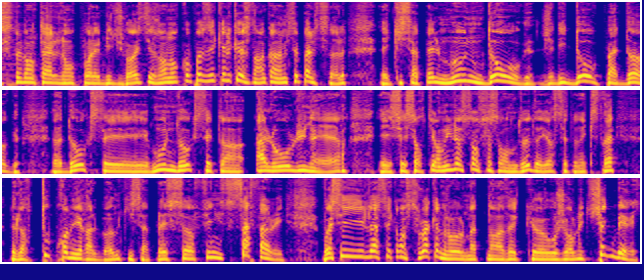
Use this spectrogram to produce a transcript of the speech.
Instrumental donc pour les Beach Boys. Ils en ont composé quelques-uns quand même, c'est pas le seul. Qui s'appelle Moon Dog. J'ai dit dog, pas dog. Euh, dog, c'est Moon Dog, c'est un halo lunaire et c'est sorti en 1962. D'ailleurs, c'est un extrait de leur tout premier album qui s'appelait Surfing Safari. Voici la séquence rock and roll maintenant avec euh, aujourd'hui Chuck Berry.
